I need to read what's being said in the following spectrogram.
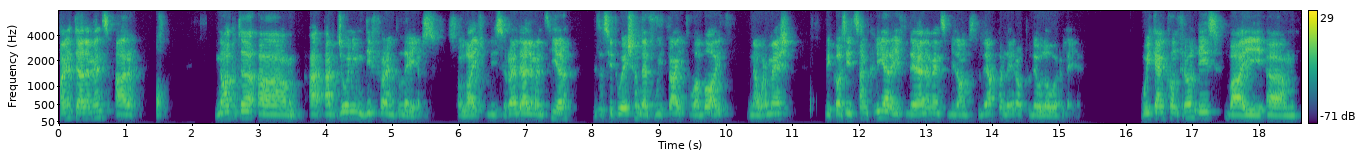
finite elements are not um, are, joining different layers. So like these red elements here is a situation that we try to avoid in our mesh because it's unclear if the elements belongs to the upper layer or to the lower layer. We can control this by um,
